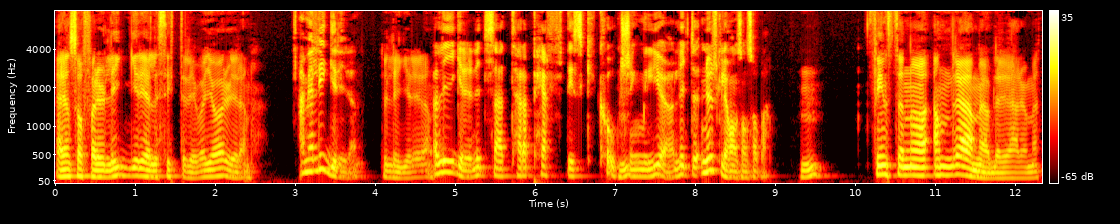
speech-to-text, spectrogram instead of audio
Är det en soffa du ligger i eller sitter i? Vad gör du i den? ja, men jag ligger i den. Du ligger i den. Jag ligger i den, lite så här terapeutisk coachingmiljö. Lite, nu skulle jag ha en sån soffa. Mm. Finns det några andra möbler i det här rummet?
